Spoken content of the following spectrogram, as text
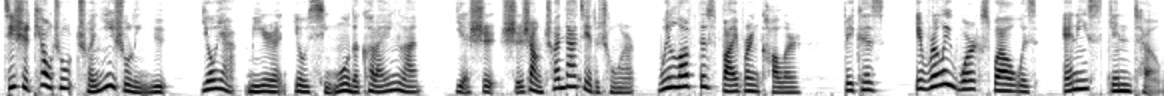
即使跳出纯艺术领域，优雅、迷人又醒目的克莱因蓝也是时尚穿搭界的宠儿。We love this vibrant color because it really works well with any skin tone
